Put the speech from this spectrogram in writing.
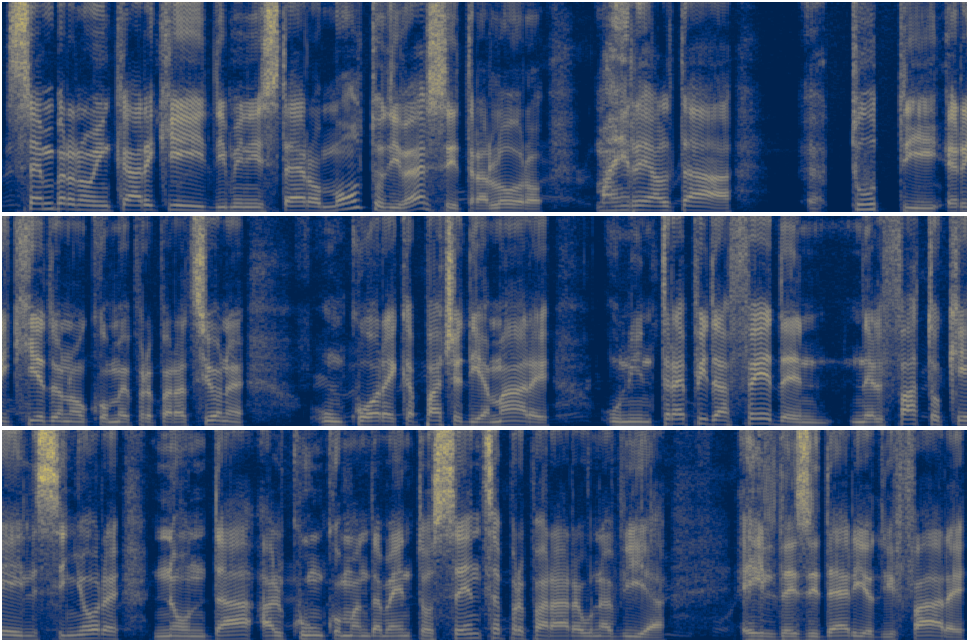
Sembrano incarichi di ministero molto diversi tra loro, ma in realtà eh, tutti richiedono come preparazione un cuore capace di amare, un'intrepida fede nel fatto che il Signore non dà alcun comandamento senza preparare una via e il desiderio di fare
